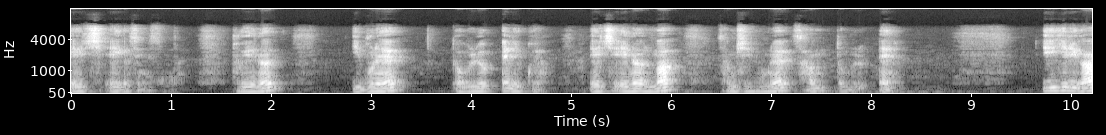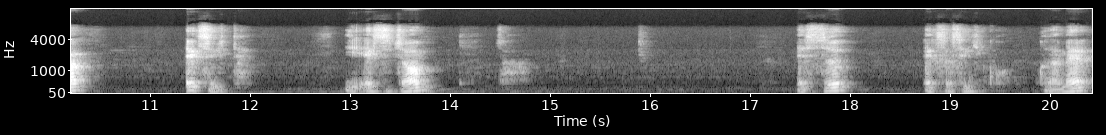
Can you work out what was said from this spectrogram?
HA가 생겼습니다. VA는 2분의 WL 있고요. HA는 얼마? 32분의 3WL. 이 길이가 X일 때, 이 X점, 자, S, X가 생기고, 그 다음에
